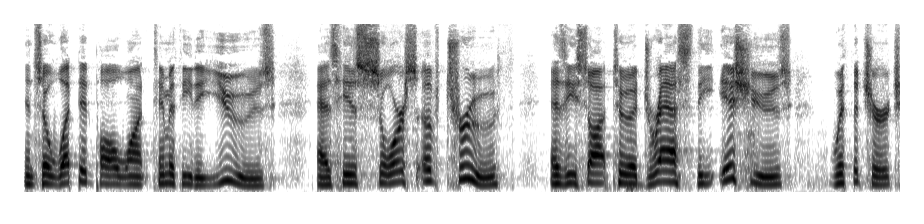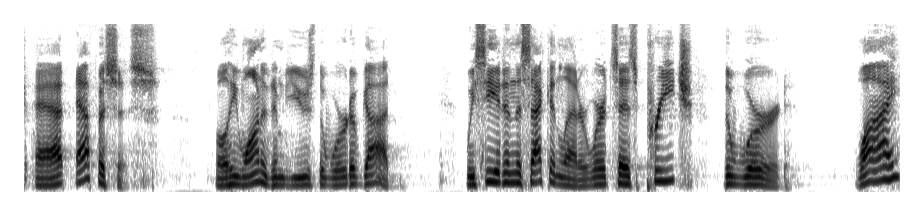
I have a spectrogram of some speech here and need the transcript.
And so, what did Paul want Timothy to use as his source of truth as he sought to address the issues with the church at Ephesus? Well, he wanted him to use the Word of God. We see it in the second letter where it says, Preach the word. Why?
